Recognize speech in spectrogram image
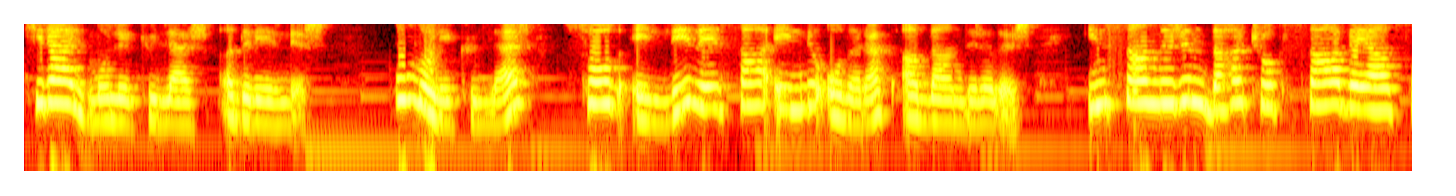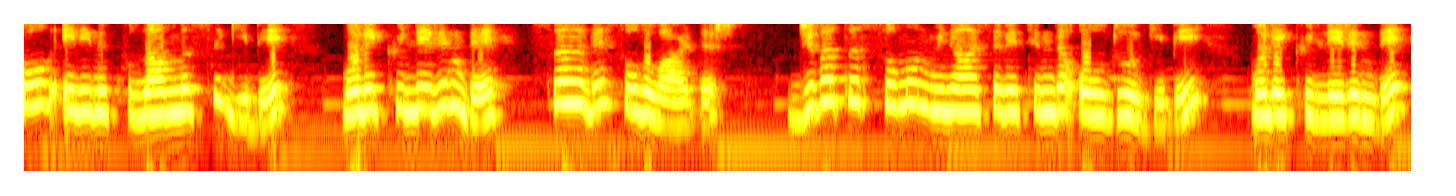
kiral moleküller adı verilir. Bu moleküller sol elli ve sağ elli olarak adlandırılır. İnsanların daha çok sağ veya sol elini kullanması gibi moleküllerin de sağ ve solu vardır. Civata somun münasebetinde olduğu gibi moleküllerin de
